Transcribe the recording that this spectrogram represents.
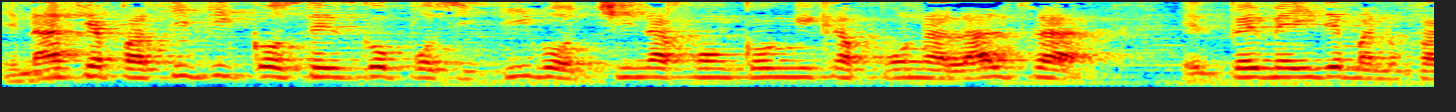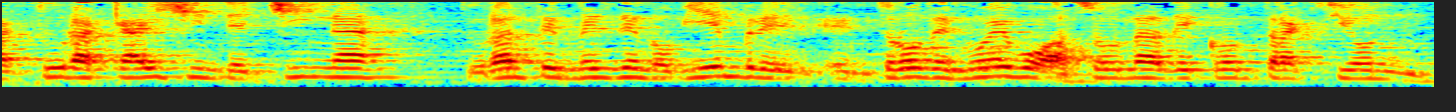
En Asia Pacífico, sesgo positivo, China, Hong Kong y Japón al alza. El PMI de manufactura Caixin de China durante el mes de noviembre entró de nuevo a zona de contracción.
